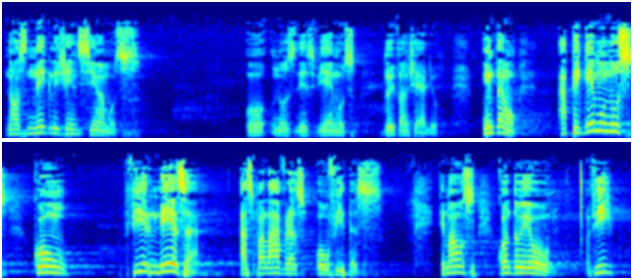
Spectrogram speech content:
nós negligenciamos ou nos desviemos do Evangelho. Então, apeguemos-nos com firmeza às palavras ouvidas. Irmãos, quando eu vi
